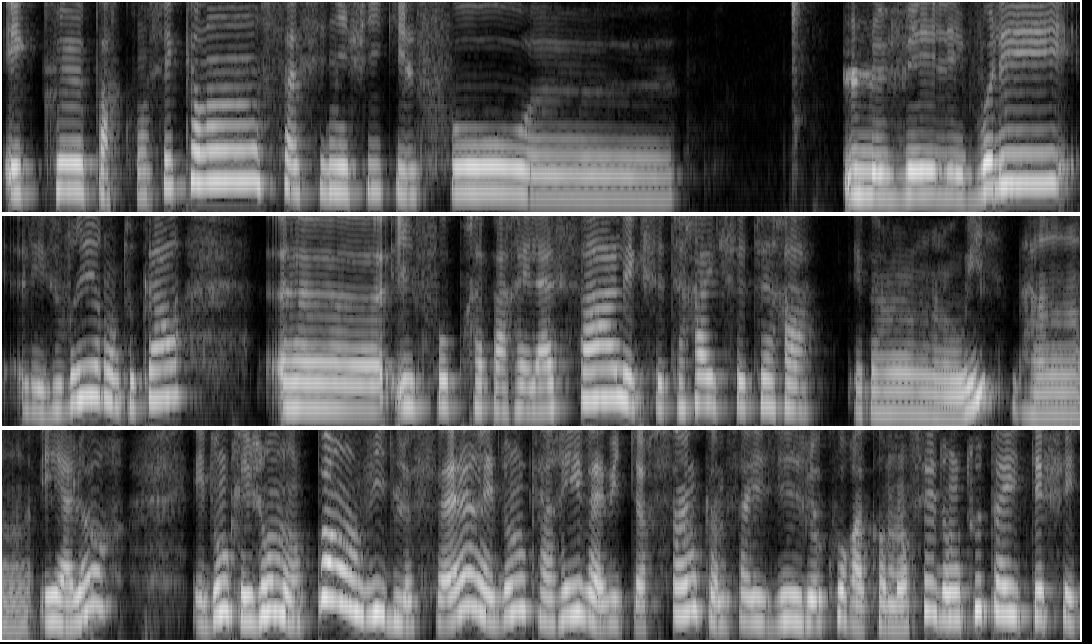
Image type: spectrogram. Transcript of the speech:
et que par conséquent, ça signifie qu'il faut lever les volets, les ouvrir en tout cas, il faut préparer la salle, etc., etc. Eh ben oui, ben et alors? Et donc les gens n'ont pas envie de le faire et donc arrivent à 8h05, comme ça ils se disent le cours a commencé, donc tout a été fait.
